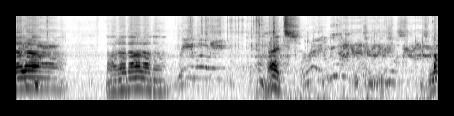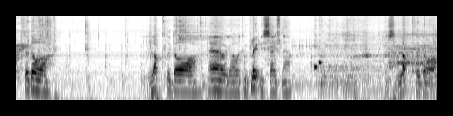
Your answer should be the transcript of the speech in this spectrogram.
Da da da. Da da da da. Right. Let's lock the door. Lock the door. There we go. We're completely safe now. Just lock the door.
